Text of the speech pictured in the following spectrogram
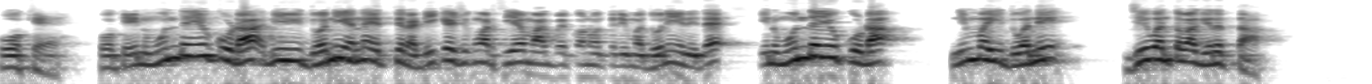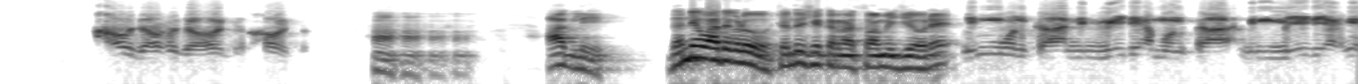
Okay okay. ಇನ್ನು ಮುಂದೆಯೂ ಕೂಡ ನೀವು ಈ ಧ್ವನಿಯನ್ನ ಎತ್ತೀರಾ? D K Shivakumar C M ಆಗ್ಬೇಕು ಅನ್ನುವಂತ ನಿಮ್ಮ ಧ್ವನಿ ಏನಿದೆ? ಇನ್ನು ಮುಂದೆಯೂ ಕೂಡ ನಿಮ್ಮ ಈ ಧ್ವನಿ ಜೀವಂತವಾಗಿರುತ್ತಾ? ಹೌದು ಹೌದು ಹೌದು. ಹಾ ಹಾ ಹಾ ಹಾ. ಆಗ್ಲಿ ಧನ್ಯವಾದಗಳು ಚಂದ್ರಶೇಖರನಾಥ ಸ್ವಾಮೀಜಿ ಅವರೇ ನಿಮ್ ಮೂಲಕ ನಿಮ್ ಮೀಡಿಯಾ ಮೂಲಕ ನಿಮ್ ಮೀಡಿಯಾಗೆ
